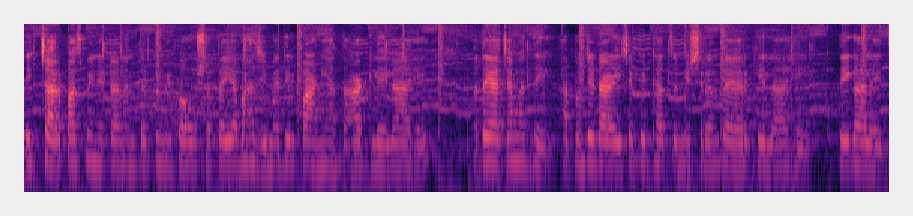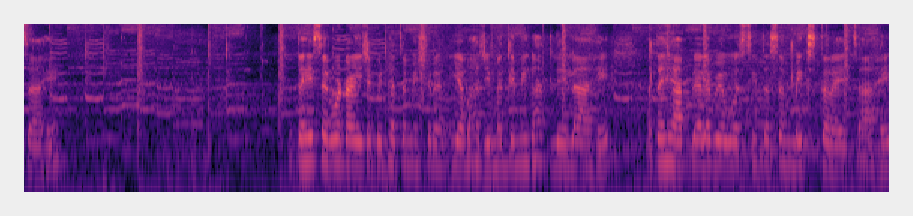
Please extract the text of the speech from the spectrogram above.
एक चार पाच मिनिटानंतर तुम्ही पाहू शकता या भाजीमधील पाणी आता आटलेलं आहे. आता याच्यामध्ये आपण जे डाळीच्या पिठाचं मिश्रण तयार केलं आहे ते घालायचं आहे. आता हे सर्व डाळीच्या पिठाचं मिश्रण या भाजीमध्ये मी घातलेलं आहे. आता हे आपल्याला व्यवस्थित असं मिक्स करायचं आहे.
